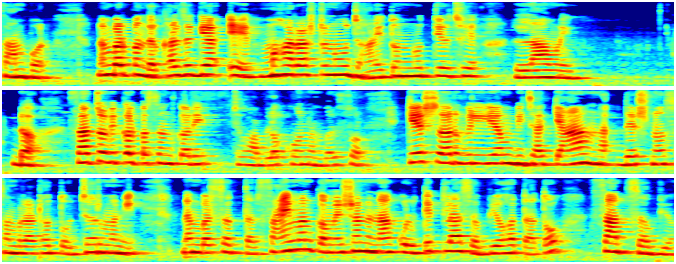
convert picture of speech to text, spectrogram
સાંભર નંબર પંદર, ખાલી જગ્યા એ મહારાષ્ટ્રનું જાણીતું નૃત્ય છે લાવણી. ડ, સાચો વિકલ્પ પસંદ કરી જવાબ લખો નંબર સોળ. કેસર વિલિયમ બીજા ક્યાં દેશનો સમ્રાટ હતો? જર્મની. નંબર સત્તર. સાયમન કમિશનના કુલ કેટલા સભ્યો હતા તો? સાત સભ્યો.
